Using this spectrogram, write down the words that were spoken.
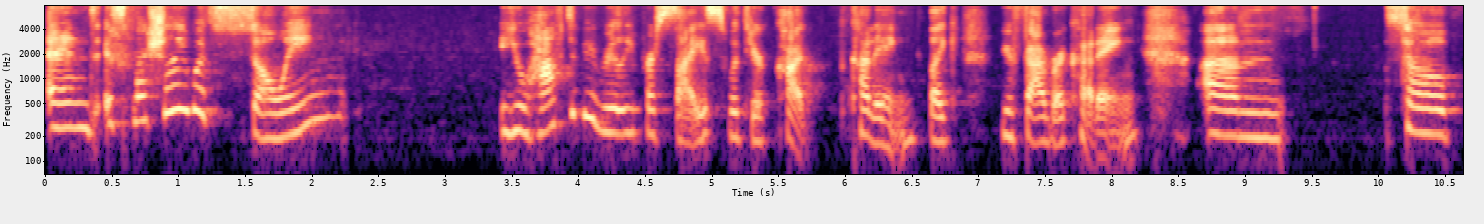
and especially with sewing, you have to be really precise with your cut cutting, like your fabric cutting. Um, so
